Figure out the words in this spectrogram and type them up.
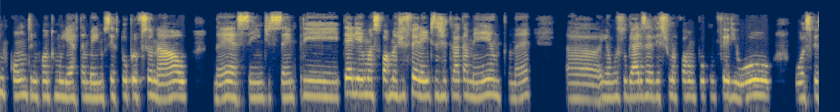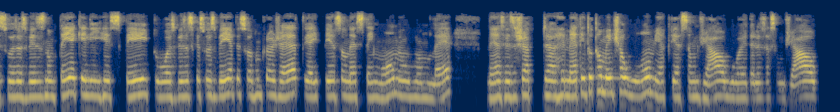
encontra enquanto mulher também no setor profissional, né, assim, de sempre ter ali umas formas diferentes de tratamento, né, uh, em alguns lugares é visto de uma forma um pouco inferior, ou as pessoas às vezes não têm aquele respeito, ou às vezes as pessoas veem a pessoa num projeto e aí pensam, né, se tem um homem ou uma mulher, né, às vezes já, já remetem totalmente ao homem, a criação de algo, a idealização de algo,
